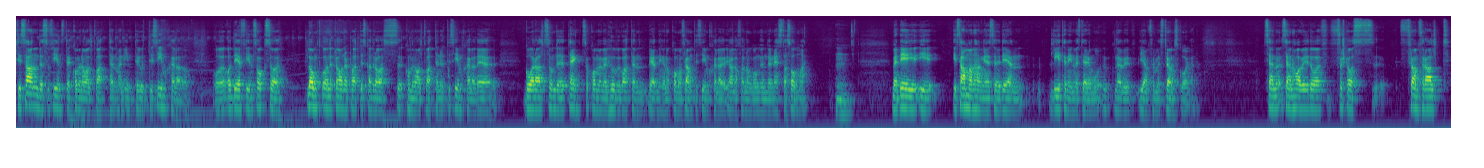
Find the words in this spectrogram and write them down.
till Sande så finns det kommunalt vatten men inte ut till Simskälla då. Och, och, det finns också långtgående planer på att det ska dras kommunalt vatten ut till Simskälla. Det går allt som det är tänkt så kommer väl huvudvattenledningen att komma fram till Simsjäla i alla fall någon gång under nästa sommar. Mm. Men det är ju i, i sammanhanget så är det en liten investering när vi jämför med Strömsgården. Sen, sen har vi då förstås framförallt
